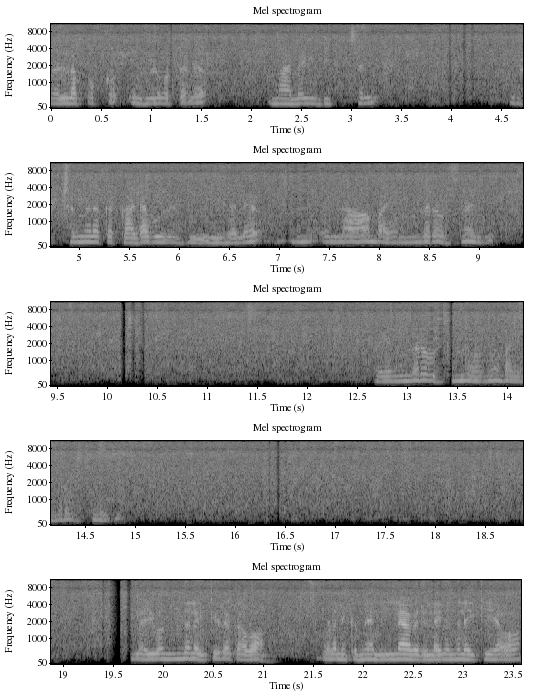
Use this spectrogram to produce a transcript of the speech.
വെള്ളപ്പൊക്കം ഉരുൾപൊട്ടൽ മലയിടിച്ചൽ വൃക്ഷങ്ങളൊക്കെ കടപുഴകി വീഴൽ എല്ലാം ഭയങ്കര പ്രശ്നമായിരിക്കും. ഭയങ്കര പ്രശ്നം എന്ന് പറഞ്ഞാൽ ഭയങ്കര പ്രശ്നമായിരിക്കും. ലൈവ് ഒന്ന് ലൈക്ക് ചെയ്തേക്കാവോ? ഇവിടെ നിൽക്കുന്ന എല്ലാവരും ലൈവ് ഒന്ന് ലൈക്ക് ചെയ്യാവോ?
